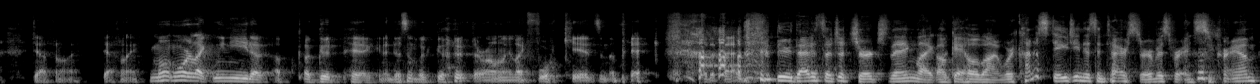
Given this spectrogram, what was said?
definitely definitely more, more like we need a, a, a good pick and it doesn't look good if there are only like four kids in the pick the. Dude, that is such a church thing. Like, okay, hold on. We're kind of staging this entire service for Instagram,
